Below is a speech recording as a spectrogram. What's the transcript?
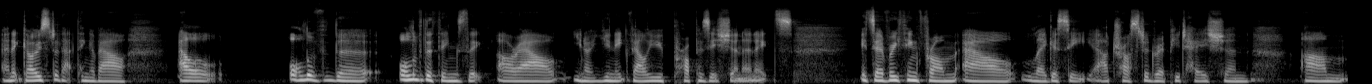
and it goes to that thing of our our all of the all of the things that are our you know unique value proposition, and it's it's everything from our legacy, our trusted reputation, um,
